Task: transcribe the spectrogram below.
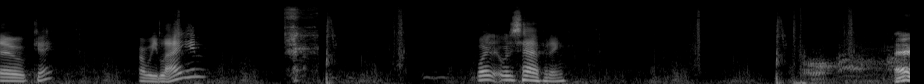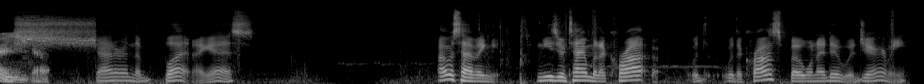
Okay. Are we lagging? What is happening? There you go. Shot her in the butt, I guess. I was having an easier time with a cro with with a crossbow when I did with Jeremy.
